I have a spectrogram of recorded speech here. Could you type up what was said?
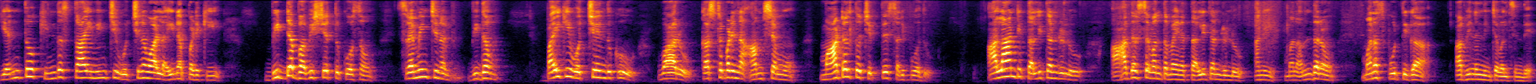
ఎంతో కింద స్థాయి నుంచి వచ్చిన వాళ్ళు అయినప్పటికీ బిడ్డ భవిష్యత్తు కోసం శ్రమించిన విధం పైకి వచ్చేందుకు వారు కష్టపడిన అంశము మాటలతో చెప్తే సరిపోదు. అలాంటి తల్లిదండ్రులు ఆదర్శవంతమైన తల్లిదండ్రులు అని మనందరం మనస్ఫూర్తిగా అభినందించవలసిందే.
